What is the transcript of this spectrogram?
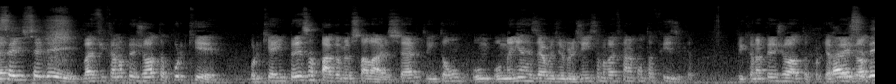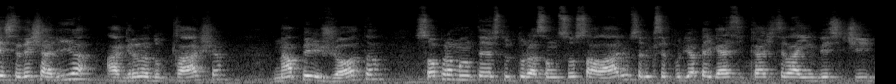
106 CDI. vai ficar no PJ por quê? Porque a empresa paga meu salário, certo? Então o, o minha reserva de emergência não vai ficar na conta física, fica na PJ, porque a Cara, você, PJ deixa- você deixaria a grana do caixa na PJ só pra manter a estruturação do seu salário, sendo que você podia pegar esse caixa, sei lá, e investir.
